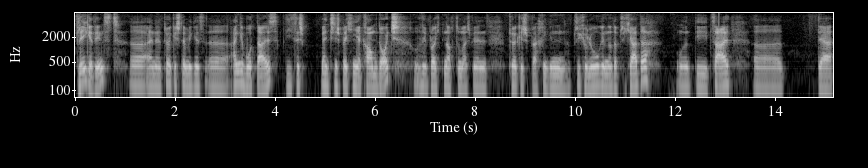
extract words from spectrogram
Pflegedienst ein türkischstämmiges Angebot da ist. Diese Menschen sprechen ja kaum Deutsch und sie bräuchten auch zum Beispiel einen türkischsprachigen Psychologen oder Psychiater und die Zahl äh, der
